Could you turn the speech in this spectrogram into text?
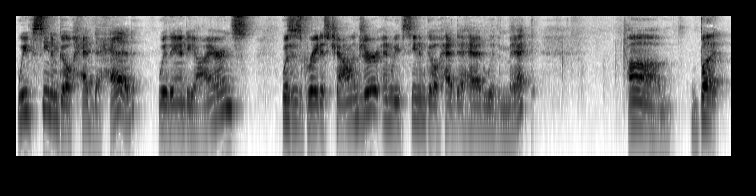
We've seen him go head to head with Andy Irons, was his greatest challenger, and we've seen him go head to head with Mick. Um, but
